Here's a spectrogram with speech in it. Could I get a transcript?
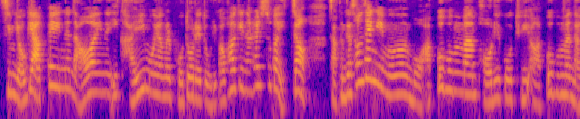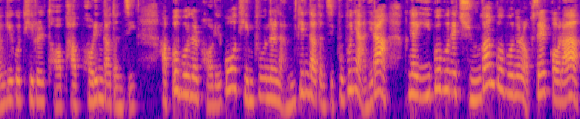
지금 여기 앞에 있는 나와 있는 이 가위 모양을 보더라도 우리가 확인을 할 수가 있죠. 자, 근데 선생님은 뭐 앞부분만 버리고 뒤, 아, 앞부분만 남기고 뒤를 더 바- 버린다든지 앞부분을 버리고 뒷부분을 남긴다든지 부분이 아니라 그냥 이 부분의 중간 부분을 없앨 거라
